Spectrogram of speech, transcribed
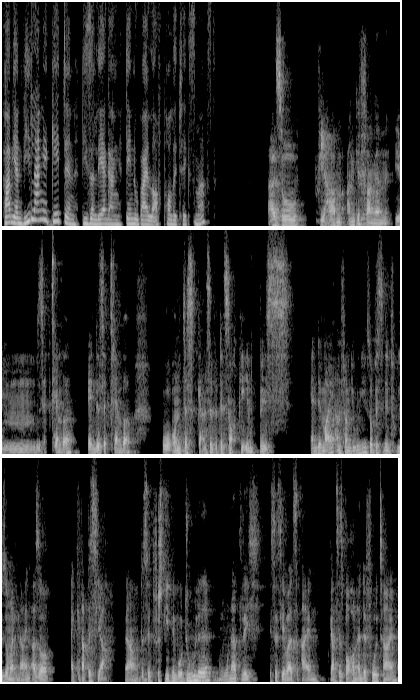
Fabian, wie lange geht denn dieser Lehrgang, den du bei Love Politics machst? Also, wir haben angefangen im September, Ende September. Und das Ganze wird jetzt noch gehen bis Ende Mai, Anfang Juni, so bis in den Frühsommer hinein. Also ein knappes Jahr. Ja, das sind verschiedene Module. Monatlich ist es jeweils ein ganzes Wochenende Fulltime,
